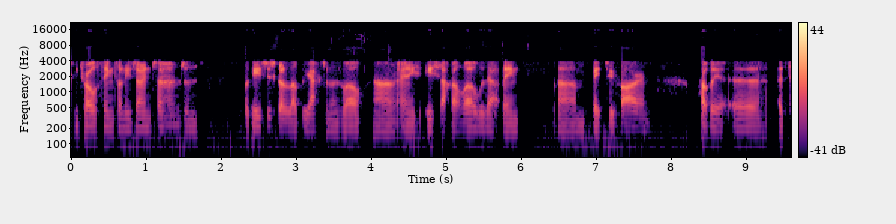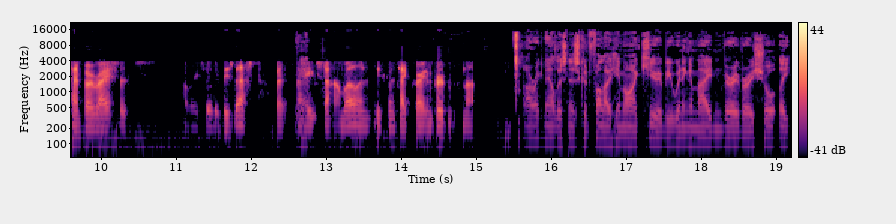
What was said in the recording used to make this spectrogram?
control things on his own terms. And look, he's just got a lovely accent as well. Um, and he, he stuck on well without being um, beat too far. And probably a, a tempo race that's probably sort of his best. But no, he's stuck on well and he's going to take great improvement from that. I reckon our listeners could follow him. IQ He'll be winning a maiden very, very shortly.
